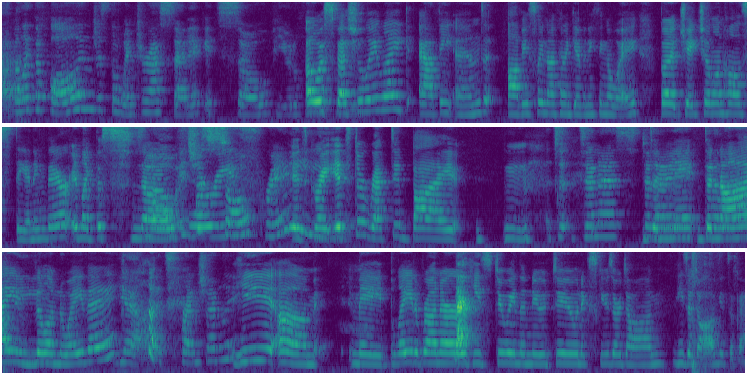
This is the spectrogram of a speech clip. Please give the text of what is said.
that. but like the fall and just the winter aesthetic, it's so beautiful. Oh, especially like at the end. Obviously, not gonna give anything away, but Jake Gyllenhaal is standing there in like the snow, It's flurries. just so pretty. It's great. It's directed by mm, D- Dennis Denis Villeneuve. Yeah, it's French, I believe. He um made Blade Runner. He's doing the new Dune. Excuse our dog. He's a dog. It's okay.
